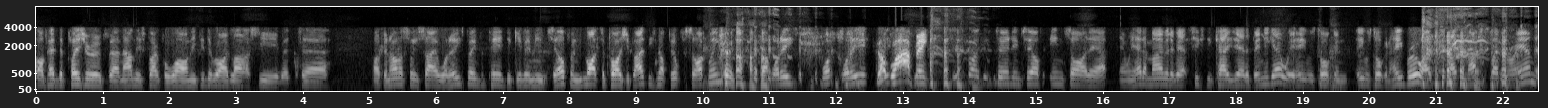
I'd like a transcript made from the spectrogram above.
I've had the pleasure of uh, knowing this bloke for a while, and he did the ride last year. But uh, I can honestly say what he's been prepared to give him himself, and might surprise you both. He's not built for cycling, but what he's what what he Stop laughing. this bloke has turned himself inside out, and we had a moment about 60 k's out of Bendigo where he was talking he was talking Hebrew. I had to him up, slap him around.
